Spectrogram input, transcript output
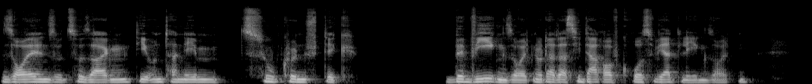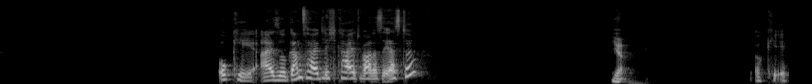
Säulen sozusagen die Unternehmen zukünftig bewegen sollten oder dass sie darauf groß Wert legen sollten. Okay, also Ganzheitlichkeit war das erste? Ja. Okay.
